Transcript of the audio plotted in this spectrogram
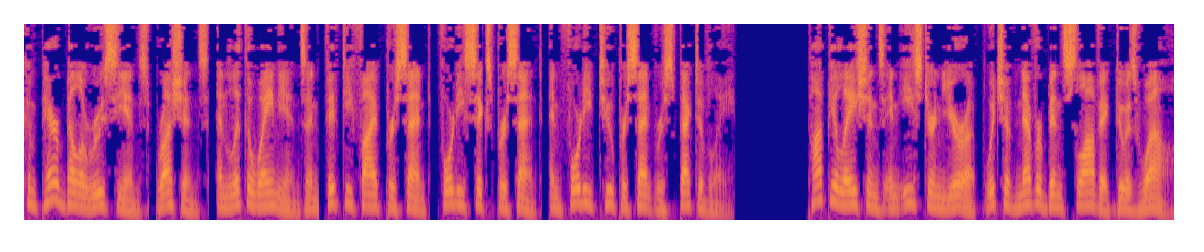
Compare Belarusians, Russians, and Lithuanians and 55%, 46%, and 42% respectively. Populations in Eastern Europe which have never been Slavic do as well.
